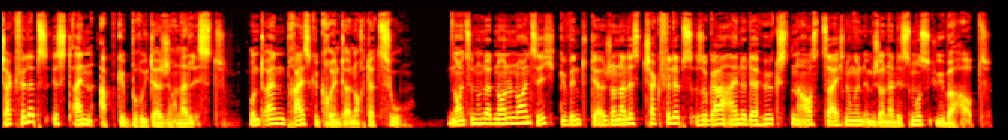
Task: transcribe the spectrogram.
Chuck Phillips ist ein abgebrühter Journalist und ein preisgekrönter noch dazu. 1999 gewinnt der Journalist Chuck Phillips sogar eine der höchsten Auszeichnungen im Journalismus überhaupt,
